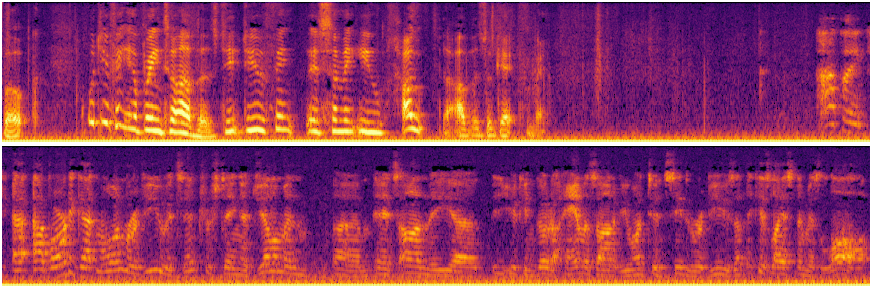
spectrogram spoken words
book, what do you think it'll bring to others? Do, do you think there's something you hope that others will get from it? I think I, I've already gotten one review. It's interesting. A gentleman, um, and it's on the. Uh, you can go to Amazon if you want to and see the reviews. I think his last name is Law,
